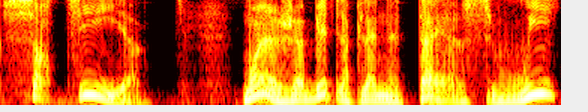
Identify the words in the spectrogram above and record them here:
sortir. Moi, j'habite la planète Terre. Oui,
